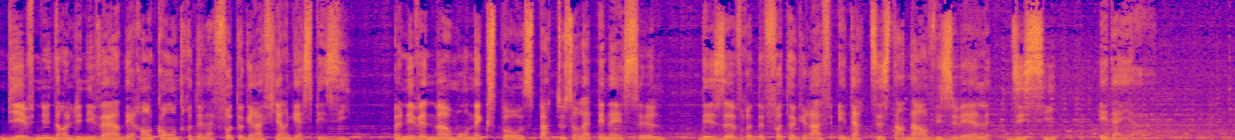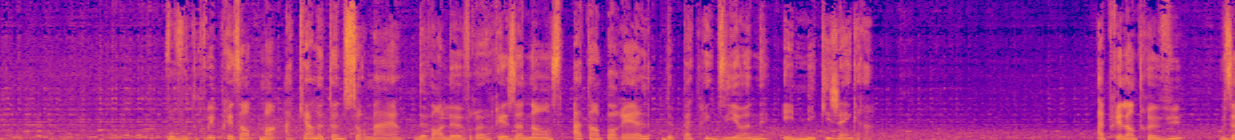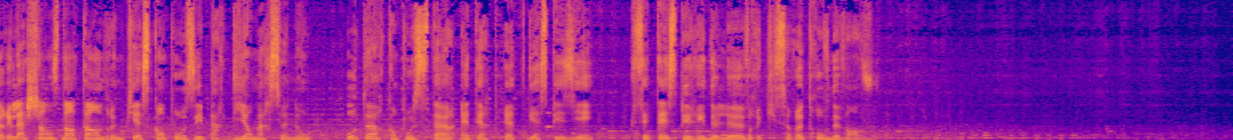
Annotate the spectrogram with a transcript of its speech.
Bienvenue dans l'univers des rencontres de la photographie en Gaspésie, un événement où on expose partout sur la péninsule des œuvres de photographes et d'artistes en art visuel d'ici et d'ailleurs. Vous vous trouvez présentement à Carleton-sur-Mer devant l'œuvre Résonance atemporelle de Patrick Dionne et Mickey Gingras. Après l'entrevue, vous aurez la chance d'entendre une pièce composée par Guillaume Arsenault, auteur, compositeur, interprète gaspésien, qui s'est inspiré de l'œuvre qui se retrouve devant vous.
